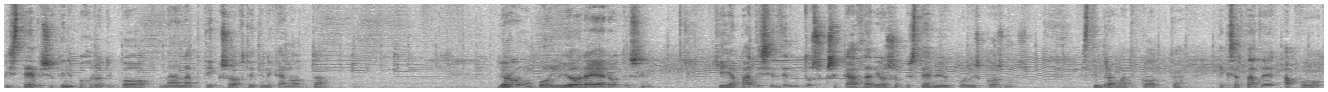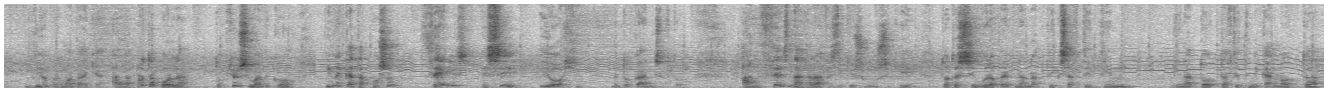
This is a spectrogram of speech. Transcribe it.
Πιστεύεις ότι είναι υποχρεωτικό να αναπτύξω αυτή την ικανότητα; Γιώργο μου, πολύ ωραία ερώτηση και η απάντηση δεν είναι τόσο ξεκάθαρη όσο πιστεύει πολλοί κόσμος. Στην πραγματικότητα εξαρτάται από δύο πραγματάκια. Αλλά πρώτα απ' όλα, το πιο σημαντικό είναι κατά πόσο θέλεις εσύ ή όχι να το κάνεις αυτό. Αν θες να γράφεις δική σου μουσική, τότε σίγουρα πρέπει να αναπτύξεις αυτή την δυνατότητα, αυτή την ικανότητα,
